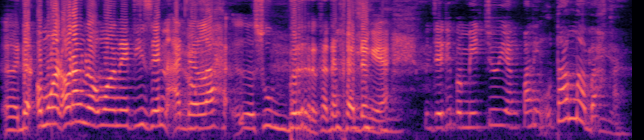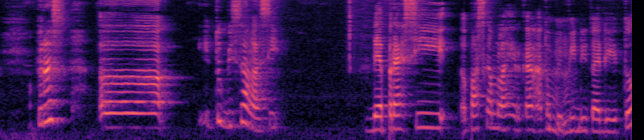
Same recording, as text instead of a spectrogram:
eh, dan omongan orang dan omongan netizen adalah eh, sumber kadang-kadang ya menjadi pemicu yang paling utama bahkan. Terus eh itu bisa nggak sih depresi pasca melahirkan atau PPD tadi itu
